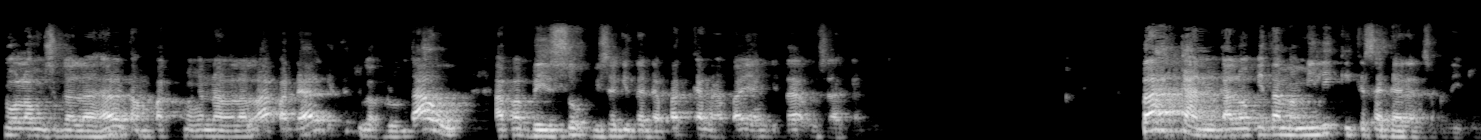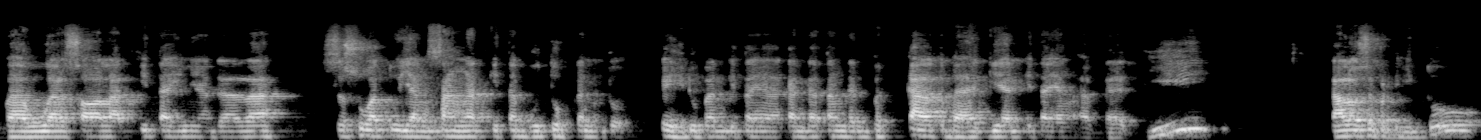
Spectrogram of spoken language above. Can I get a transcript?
menolong segala hal tanpa mengenal lelah, padahal kita juga belum tahu apa besok bisa kita dapatkan apa yang kita usahakan. Bahkan kalau kita memiliki kesadaran seperti itu, bahwa sholat kita ini adalah sesuatu yang sangat kita butuhkan untuk kehidupan kita yang akan datang dan bekal kebahagiaan kita yang abadi, kalau seperti itu,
